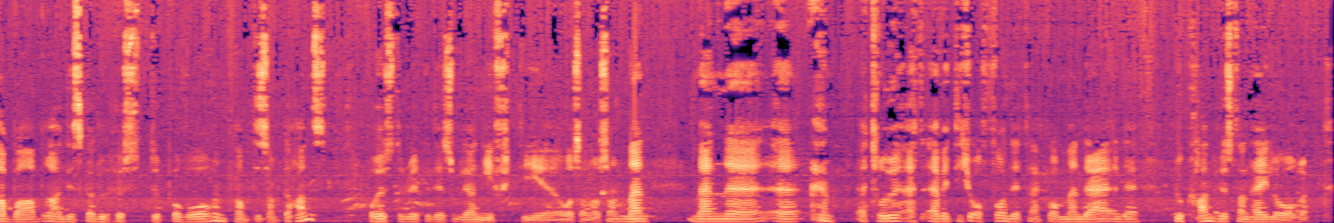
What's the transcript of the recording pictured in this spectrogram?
rabarbra det skal du høste på våren fram til sankthans. Og høster du etter det, så blir han giftig og sånn og sånn. Men, men eh, eh, jeg tror jeg, jeg vet ikke hvorfor det trekker om, men det, det, du kan høste den hele året.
